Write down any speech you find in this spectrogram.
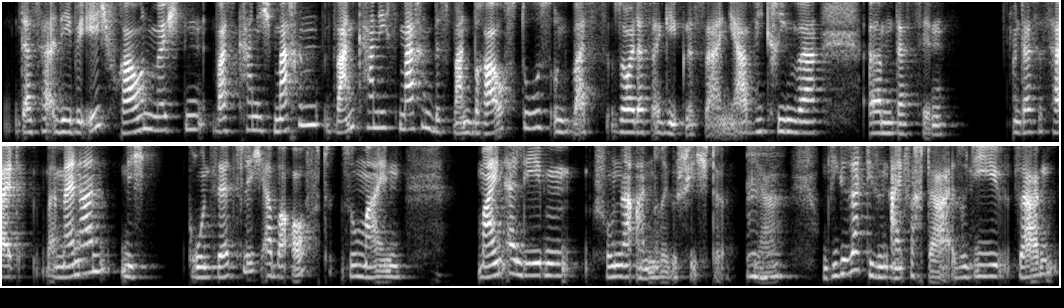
das erlebe ich. Frauen möchten, was kann ich machen, wann kann ich es machen, bis wann brauchst du es und was soll das Ergebnis sein? Ja, wie kriegen wir ähm, das hin? Und das ist halt bei Männern nicht grundsätzlich, aber oft so mein mein Erleben schon eine andere Geschichte. Mhm. Ja. Und wie gesagt, die sind einfach da. Also die sagen,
